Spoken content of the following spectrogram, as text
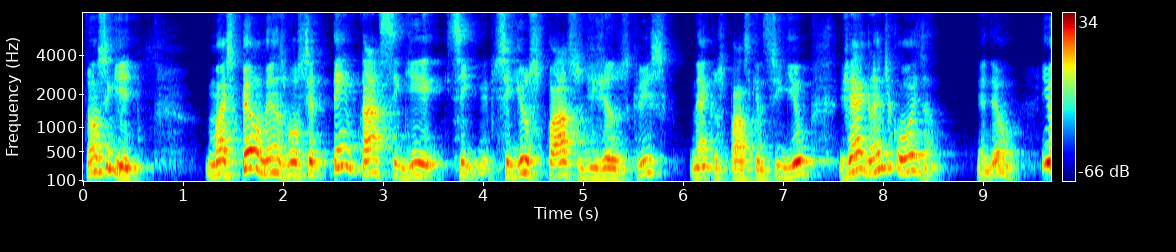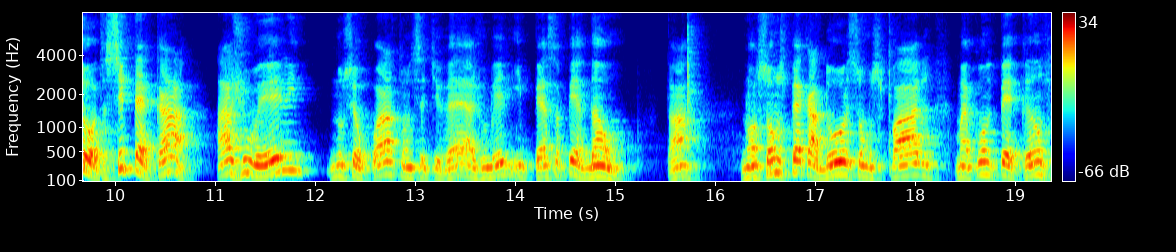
Então é o seguinte, mas pelo menos você tentar seguir, seguir, seguir os passos de Jesus Cristo, né, que os passos que ele seguiu, já é grande coisa, entendeu? E outra, se pecar, ajoelhe no seu quarto, onde você estiver, ajoelhe e peça perdão, tá? Nós somos pecadores, somos falhos, mas quando pecamos,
